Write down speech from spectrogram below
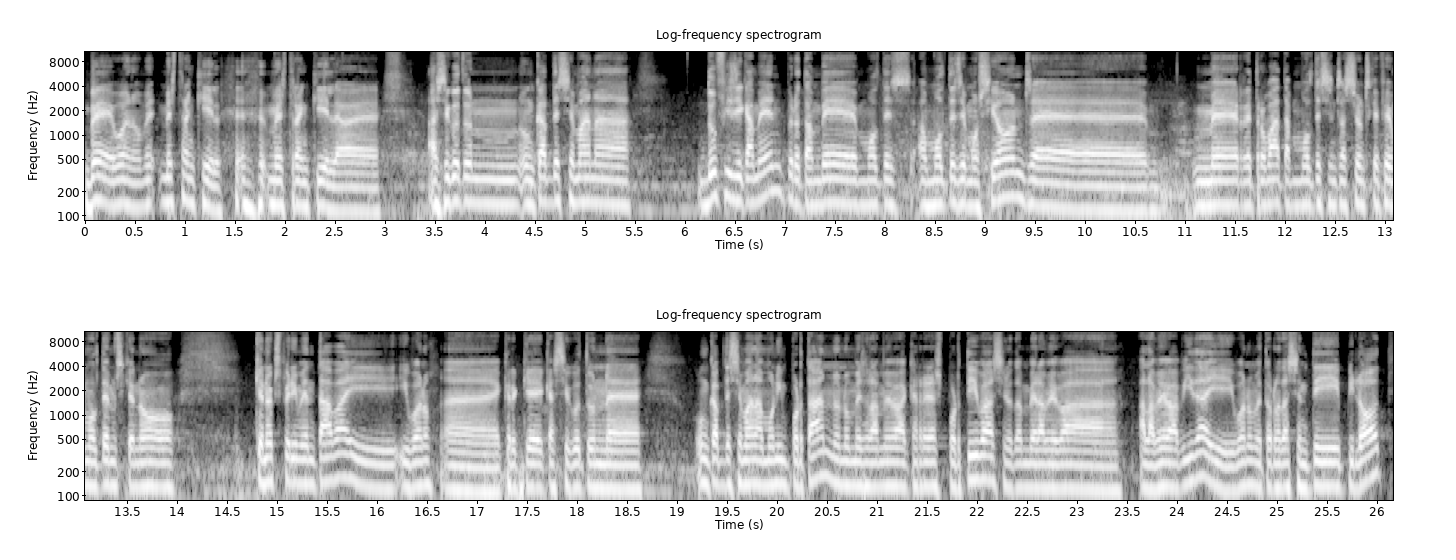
Bé, bueno, més tranquil, més tranquil. Eh, ha sigut un, un cap de setmana dur físicament, però també moltes, amb moltes emocions. Eh, M'he retrobat amb moltes sensacions que feia molt temps que no, que no experimentava i, i bueno, eh, crec que, que ha sigut un, eh, un cap de setmana molt important, no només a la meva carrera esportiva, sinó també a la meva, a la meva vida i bueno, m'he tornat a sentir pilot.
